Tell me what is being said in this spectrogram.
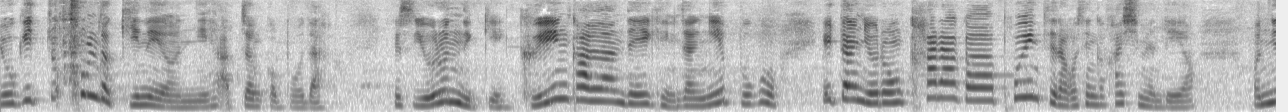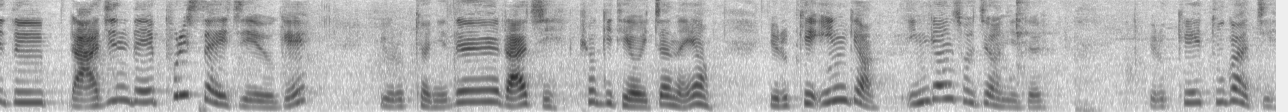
여기 조금 더 기네요 언니 앞전 것보다 그래서 이런 느낌 그린 컬러인데 굉장히 예쁘고 일단 이런 카라가 포인트라고 생각하시면 돼요 언니들 라지인데 프리 사이즈예요 이게 이렇게 언니들 라지 표기 되어 있잖아요. 이렇게 인견, 인견 소재 언니들 이렇게 두 가지.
